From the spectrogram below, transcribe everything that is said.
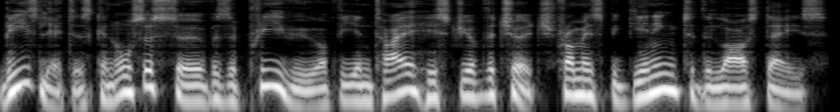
These letters can also serve as a preview of the entire history of the church from its beginning to the last days.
